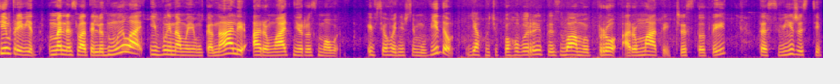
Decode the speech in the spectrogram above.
Всім привіт! Мене звати Людмила, і ви на моєму каналі Ароматні розмови. І в сьогоднішньому відео я хочу поговорити з вами про аромати чистоти та свіжості.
